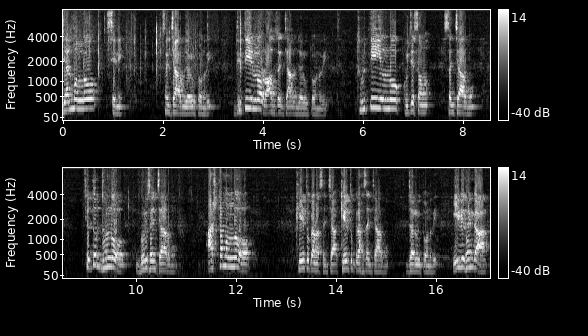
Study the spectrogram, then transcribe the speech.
జన్మల్లో శని సంచారం జరుగుతున్నది ద్వితీయంలో రాహు సంచారం జరుగుతున్నది తృతీయంలో కుజ సం సంచారము. చతుర్థంలో గురు సంచారము. అష్టమంలో కేతుగణ సంచార కేతుగ్రహ సంచారము జరుగుతున్నది ఈ విధంగా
